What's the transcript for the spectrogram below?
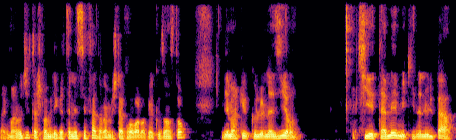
Avec Tachma Sefa, dans la Mishnah qu'on va voir dans quelques instants, il est marqué que le nazir, qui est tamé mais qui n'annule pas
